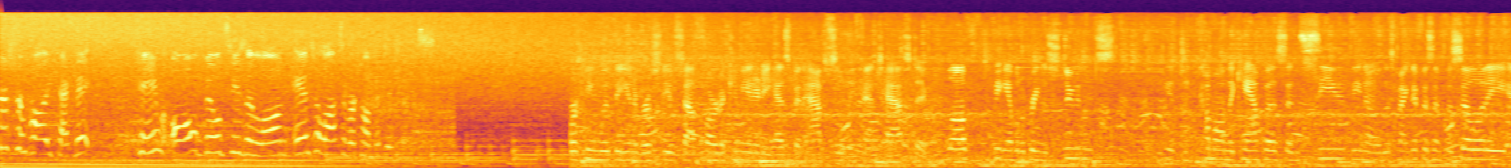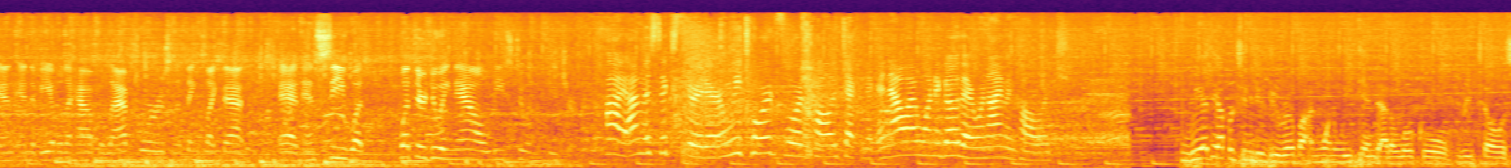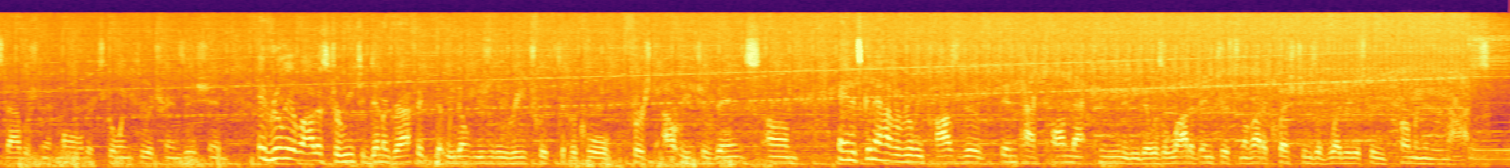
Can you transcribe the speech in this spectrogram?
teachers from Polytechnic came all build season long and to lots of our competitions. Working with the University of South Florida community has been absolutely fantastic. Love being able to bring the students to come on the campus and see you know this magnificent facility and, and to be able to have the lab tours and the things like that and, and see what, what they're doing now leads to in the future. Hi, I'm a sixth grader and we toured Florida Polytechnic and now I want to go there when I'm in college. We had the opportunity to do Robot in one weekend at a local retail establishment mall that's going through a transition. It really allowed us to reach a demographic that we don't usually reach with typical FIRST outreach events. Um, and it's going to have a really positive impact on that community. There was a lot of interest and a lot of questions of whether this would be permanent or not.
